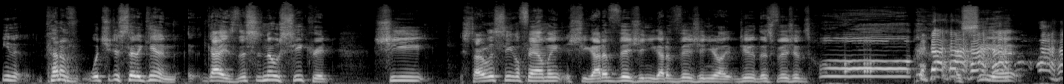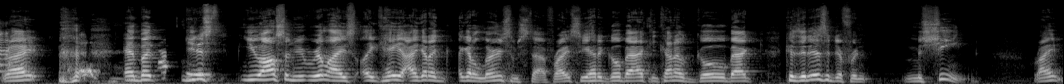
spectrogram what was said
you know, kind of what you just said again, guys, this is no secret. She started with single family. She got a vision. You got a vision. You're like, dude, this vision's, oh, I see it, right? and but you just you also realize like, hey, I gotta I gotta learn some stuff, right? So you had to go back and kind of go back because it is a different machine, right?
